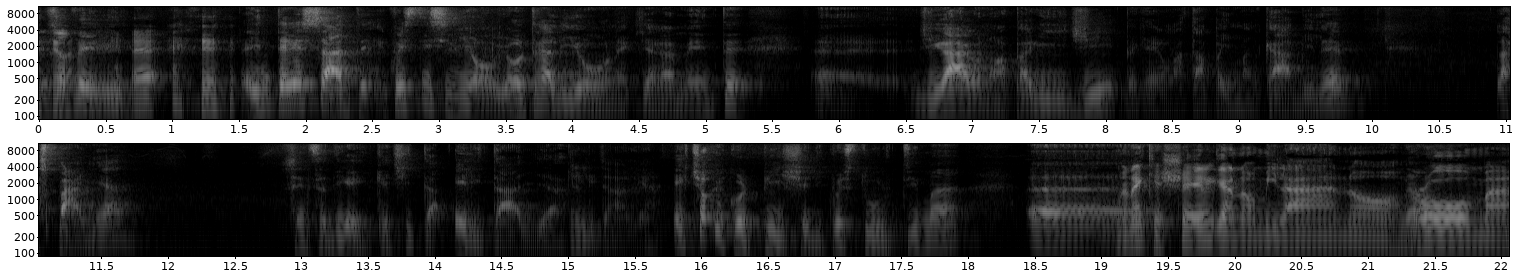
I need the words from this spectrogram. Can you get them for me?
Lo sapevi? Eh. È interessante, questi signori, oltre a Lione chiaramente, eh, girarono a Parigi, perché era una tappa immancabile, la Spagna, senza dire in che città, e l'Italia. L'Italia. E ciò che colpisce di quest'ultima... eh, Non è che scelgano Milano, no, Roma?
